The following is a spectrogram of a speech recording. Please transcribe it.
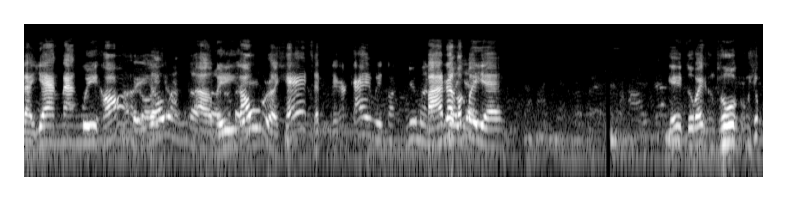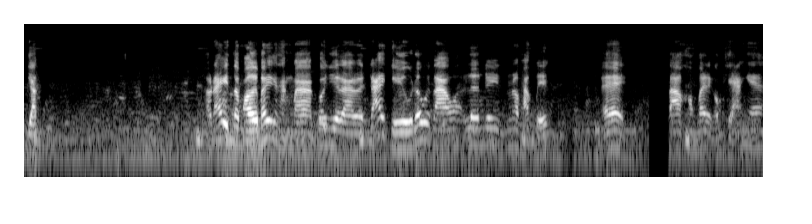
là gian nan nguy khó bị rồi, gấu ăn rồi. Bị nó gấu rồi xé thịt rồi các cái con. Nhưng mà, mà nó vẫn bay về. Vậy tụi bay còn thua con súc vật hồi nãy tao mời mấy cái thằng mà coi như là, là trái chiều đối với tao lên đi nó phản biện. Ê tao không phải là cộng sản nha.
